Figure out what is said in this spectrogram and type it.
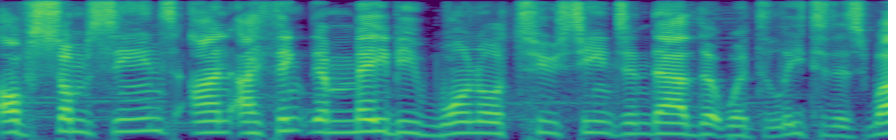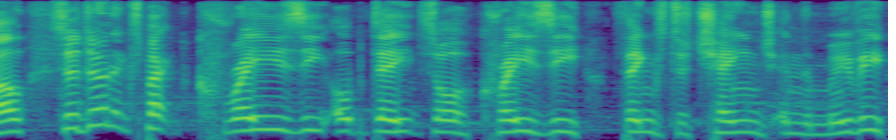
of some scenes, and I think there may be one or two scenes in there that were deleted as well. So don't expect crazy updates or crazy things to change in the movie,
